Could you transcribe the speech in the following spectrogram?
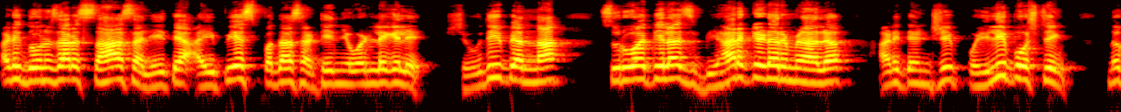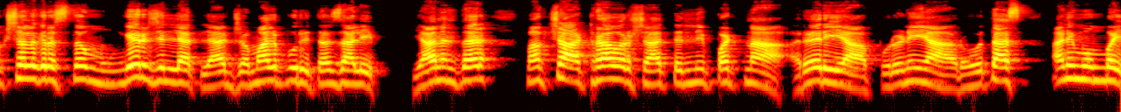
आणि दोन हजार सहा साली ते आय पी एस पदासाठी निवडले गेले. शिवदीप यांना सुरुवातीलाच बिहार केडर मिळालं आणि त्यांची पहिली पोस्टिंग नक्षलग्रस्त मुंगेर जिल्ह्यातल्या जमालपूर इथं झाली. यानंतर मागच्या अठरा वर्षात त्यांनी पटना अरेरिया पूर्णिया रोहतास आणि मुंबई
